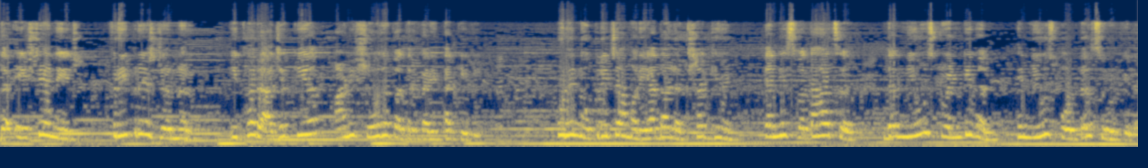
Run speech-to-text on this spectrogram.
the Asian Age Free Press Journal इथं राजकीय आणि शोध पत्रकारिता केली. पुढे नोकरीच्या मर्यादा लक्षात घेऊन त्यांनी स्वतःचं द न्यूज ट्वेंटी वन हे न्यूज पोर्टल सुरू केलं.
